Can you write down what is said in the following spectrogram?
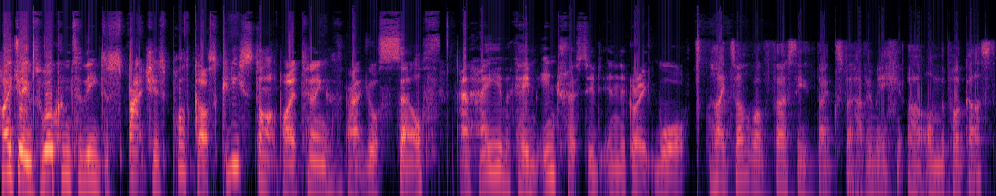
Hi, James. Welcome to the Dispatches podcast. Can you start by telling us about yourself and how you became interested in the Great War? Hi, Tom. Well, firstly, thanks for having me uh, on the podcast.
